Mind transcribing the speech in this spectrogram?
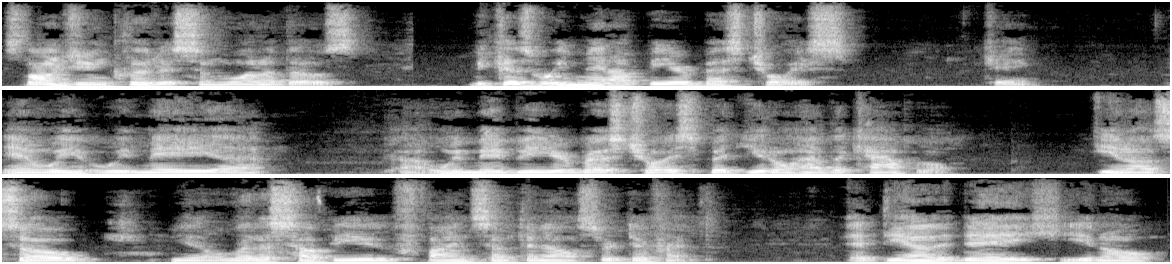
as long as you include us in one of those, because we may not be your best choice. Okay, and we we may uh, uh, we may be your best choice, but you don't have the capital. You know, so you know, let us help you find something else or different. At the end of the day, you know,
